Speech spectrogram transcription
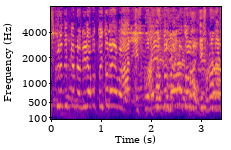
স্কুলে দিব কেমন নিরাপত্তাই তো নাই আমার আর স্কুল স্কুলের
